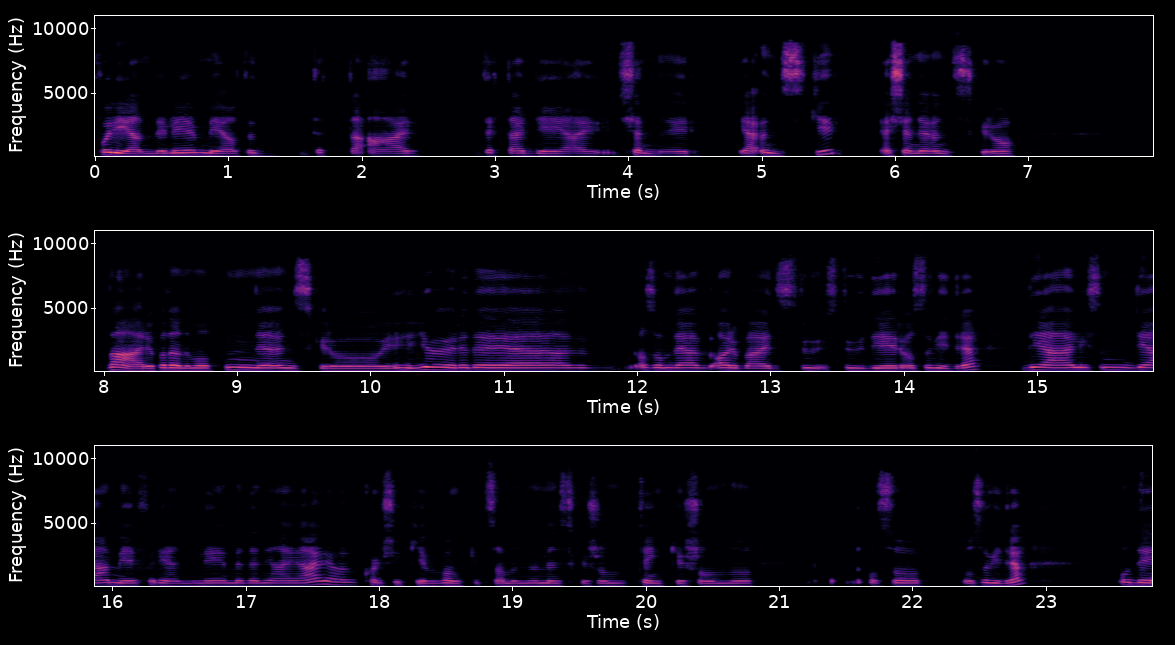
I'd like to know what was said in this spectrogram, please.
forenlig med at dette er, dette er det jeg kjenner jeg ønsker, jeg kjenner jeg ønsker å være på denne måten, jeg ønsker å gjøre det Altså om det er arbeid, studier osv. Det er, liksom, det er mer forenlig med den jeg er. Jeg har kanskje ikke vanket sammen med mennesker som tenker sånn og, og, så, og så videre. Og det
